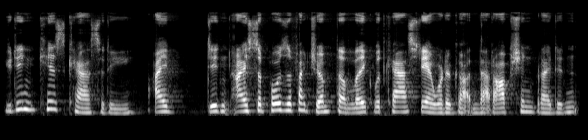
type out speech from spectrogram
You didn't kiss Cassidy. I didn't. I suppose if I jumped the lake with Cassidy, I would have gotten that option, but I didn't.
